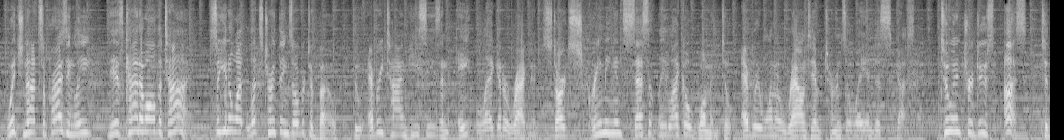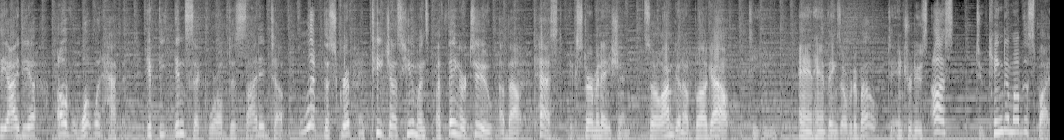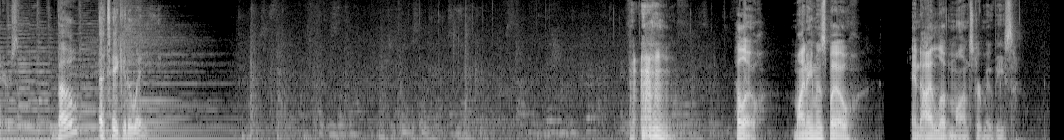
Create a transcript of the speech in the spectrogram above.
Which, not surprisingly, is kind of all the time. So, you know what? Let's turn things over to Bo, who every time he sees an eight legged arachnid starts screaming incessantly like a woman till everyone around him turns away in disgust, to introduce us to the idea of what would happen if the insect world decided to flip the script and teach us humans a thing or two about pest extermination. So I'm gonna bug out, teehee, and hand things over to Bo to introduce us to Kingdom of the Spiders. Bo, uh, take it away. Hello, my name is Bo, and I love monster movies.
